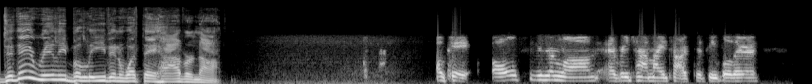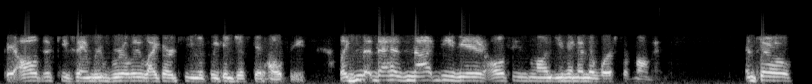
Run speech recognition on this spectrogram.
Do they really believe in what they have or not? Okay, all season long, every time I talk to people there, they all just keep saying we really like our team if we can just get healthy. Like that has not deviated all season long, even in the worst of moments. And so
